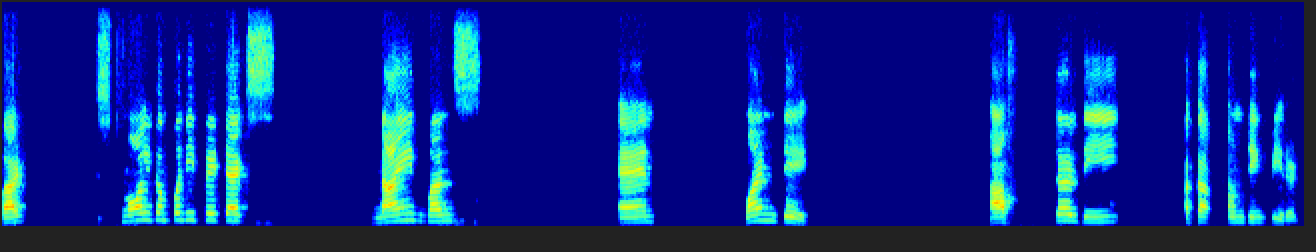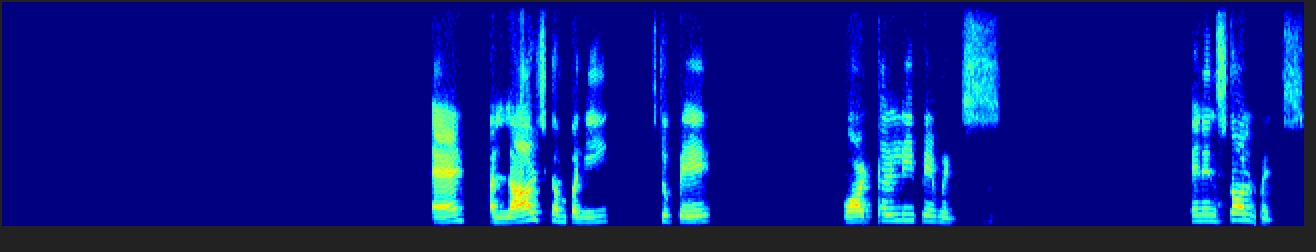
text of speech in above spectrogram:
But small company pay tax nine months and one day after the accounting period. And a large company to pay quarterly payments in installments.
